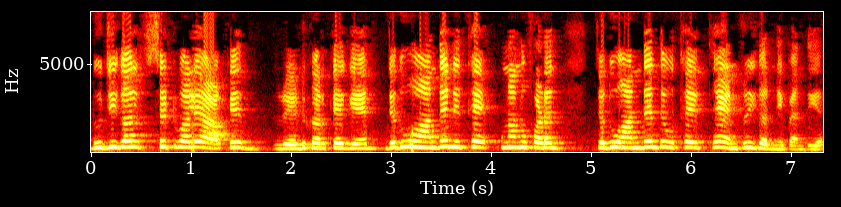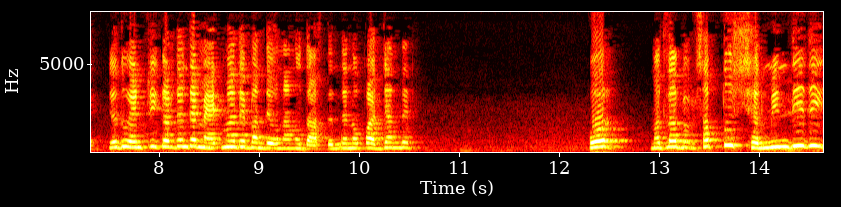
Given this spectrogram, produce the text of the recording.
ਦੂਜੀ ਗੱਲ, ਸਿਟ ਵਾਲੇ ਆ ਕੇ ਰੇਡ ਕਰਕੇ ਗਏ। ਜਦੋਂ ਉਹ ਆਉਂਦੇ ਨੇ ਇੱਥੇ, ਉਹਨਾਂ ਨੂੰ ਫੜਨ, ਜਦੋਂ ਆਉਂਦੇ ਨੇ ਤੇ ਉੱਥੇ ਇੱਥੇ ਐਂਟਰੀ ਕਰਨੀ ਪੈਂਦੀ ਹੈ। ਜਦੋਂ ਐਂਟਰੀ ਕਰਦੇ ਨੇ ਤੇ ਮਹਿਕਮਾ ਦੇ ਬੰਦੇ ਉਹਨਾਂ ਨੂੰ ਦੱਸ ਦਿੰਦੇ ਨੇ, ਉਹ ਭੱਜ ਜਾਂਦੇ ਹੋਰ, ਮਤਲਬ ਸਭ ਤੋਂ ਸ਼ਰਮਿੰਦੀ ਦੀ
